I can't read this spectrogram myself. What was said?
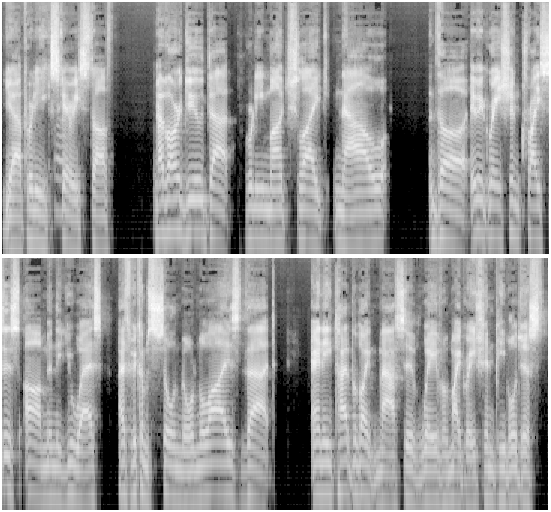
yeah, pretty scary stuff. I've argued that pretty much like now the immigration crisis um in the US has become so normalized that any type of like massive wave of migration, people just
